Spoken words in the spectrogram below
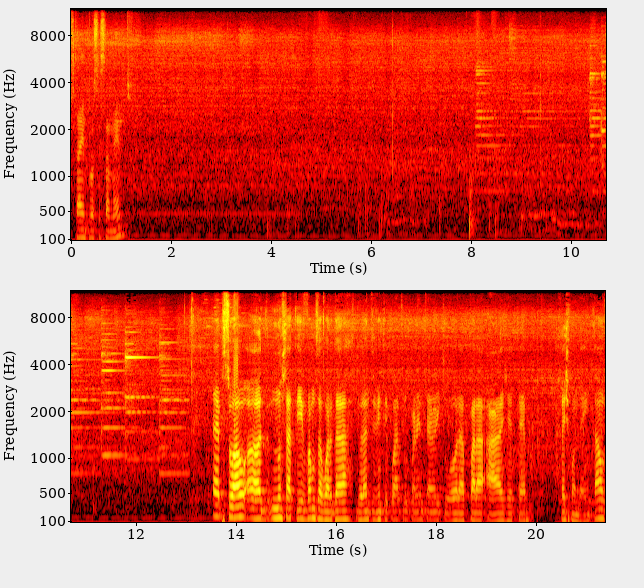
Está em processamento. É pessoal, uh, não está ativo, vamos aguardar durante 24 ou 48 horas para a AGT responder. Então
